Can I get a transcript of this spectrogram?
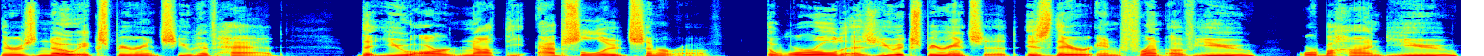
There is no experience you have had that you are not the absolute center of. The world as you experience it is there in front of you, or behind you,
